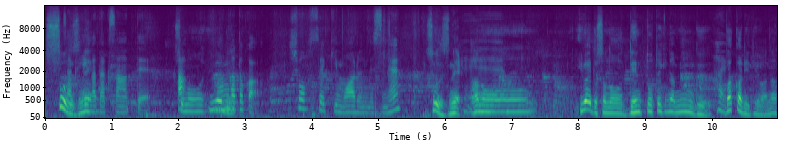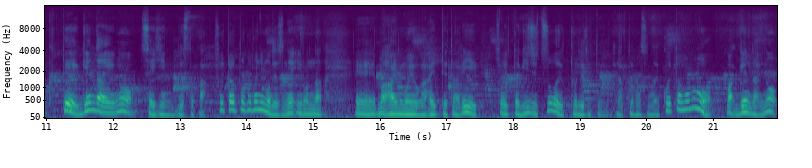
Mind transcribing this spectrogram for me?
作品がたくさんあって、その漫画とか書籍もあるんですね。そうですね。あのーいわゆるその伝統的な民具ばかりではなくて、はい、現代の製品ですとかそういったところにもですねいろんな、えーまあ、アイヌ模様が入ってたりそういった技術を取り入れてやってますのでこういったものも、まあ、現代の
